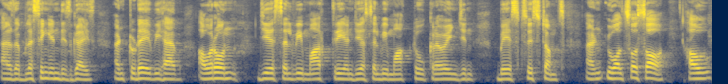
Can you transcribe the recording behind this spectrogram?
as a blessing in disguise. And today we have our own GSLV Mark III and GSLV Mark II cryo engine based systems. And you also saw how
